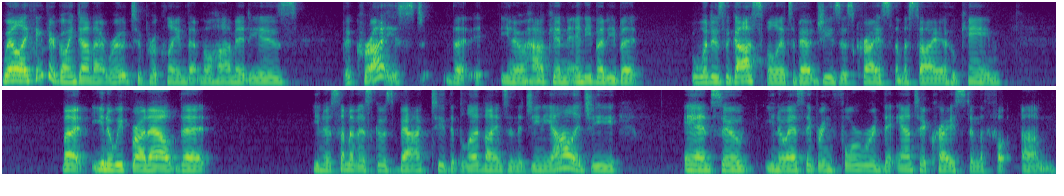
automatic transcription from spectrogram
Well, I think they're going down that road to proclaim that Muhammad is the Christ. That you know, how can anybody but what is the gospel? It's about Jesus Christ, the Messiah who came. But you know, we've brought out that you know some of this goes back to the bloodlines and the genealogy and so you know as they bring forward the antichrist and the um,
